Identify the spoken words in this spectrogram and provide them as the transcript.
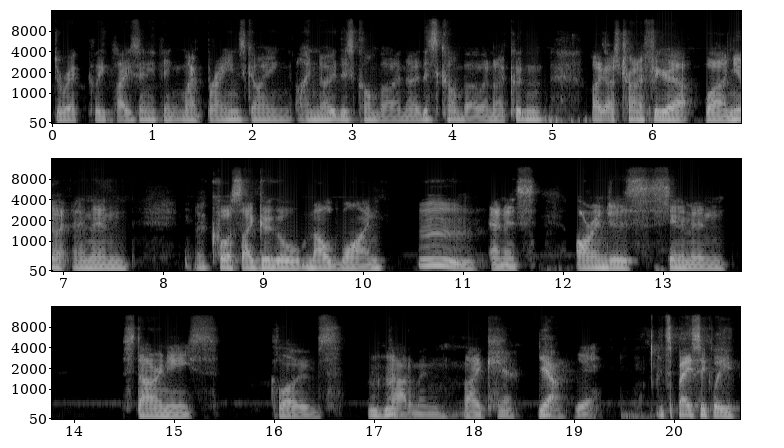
directly place anything, my brain's going, I know this combo, I know this combo, and I couldn't. Like I was trying to figure out why I knew it, and then of course I Google mulled wine, Mm. and it's oranges, cinnamon, star anise, cloves, Mhm. cardamom. Like Yeah. Yeah, yeah, it's basically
